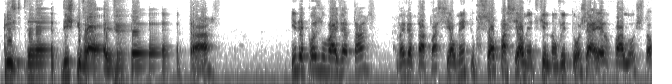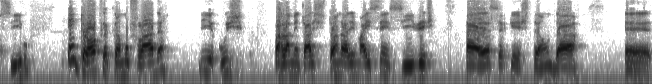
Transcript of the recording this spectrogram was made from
O presidente diz que vai vetar, e depois o vai vetar, vai vetar parcialmente, só parcialmente que ele não vetou já é valor extorsivo, em troca camuflada de os parlamentares se tornarem mais sensíveis a essa questão da, é,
